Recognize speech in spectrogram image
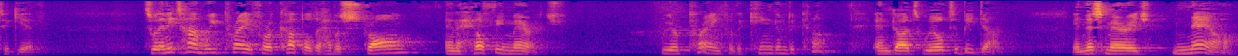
to give. So anytime we pray for a couple to have a strong and a healthy marriage, we are praying for the kingdom to come and God's will to be done in this marriage now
